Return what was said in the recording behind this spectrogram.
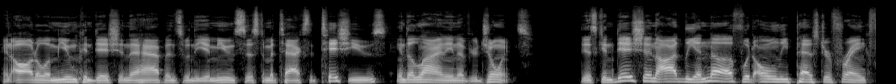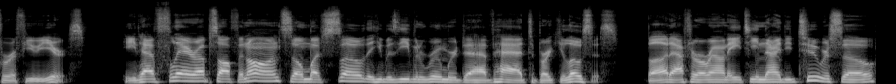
an autoimmune condition that happens when the immune system attacks the tissues in the lining of your joints. This condition, oddly enough, would only pester Frank for a few years. He'd have flare ups off and on, so much so that he was even rumored to have had tuberculosis. But after around 1892 or so,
